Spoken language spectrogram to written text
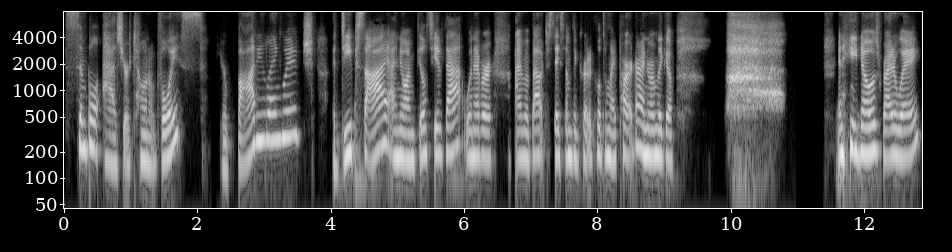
simple as your tone of voice, your body language, a deep mm-hmm. sigh. I know I'm guilty of that. Whenever I'm about to say something critical to my partner, I normally go, and he knows right away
